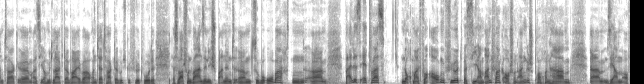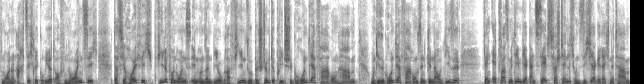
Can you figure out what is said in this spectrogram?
Landtag, ähm, als ich auch mit live dabei war und der Tag da durchgeführt wurde. Das war schon wahnsinnig spannend ähm, zu beobachten, ähm, weil es etwas nochmal vor Augen führt, was Sie am Anfang auch schon angesprochen haben. Ähm, Sie haben auf 89 rekurriert, auf 90, dass wir häufig, viele von uns in unseren Biografien so bestimmte politische Grunderfahrungen haben. Und diese Grunderfahrungen sind genau diese, wenn etwas, mit dem wir ganz selbstverständlich und sicher gerechnet haben,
